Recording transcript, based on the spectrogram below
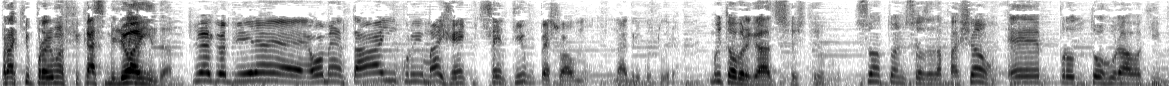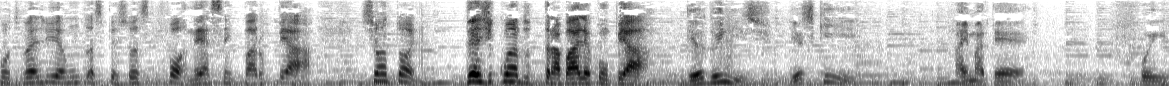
para que o programa ficasse melhor ainda? O que eu diria é aumentar e incluir mais gente, incentivo o pessoal na agricultura. Muito obrigado, seu Estevam. Sou Antônio Souza da Paixão, é produtor rural aqui em Porto Velho e é uma das pessoas que fornecem para o PA. Senhor Antônio, desde quando trabalha com o PA? Desde o início, desde que a Imaté foi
